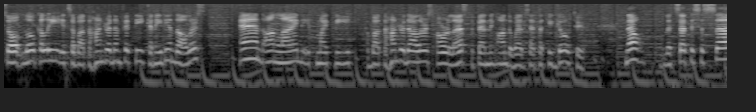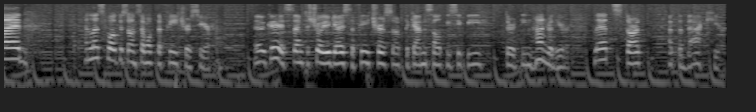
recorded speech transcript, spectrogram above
So locally, it's about 150 Canadian dollars and online it might be about $100 or less depending on the website that you go to. Now let's set this aside and let's focus on some of the features here. Okay, it's time to show you guys the features of the Canon Selphy CP1300 here. Let's start at the back here.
